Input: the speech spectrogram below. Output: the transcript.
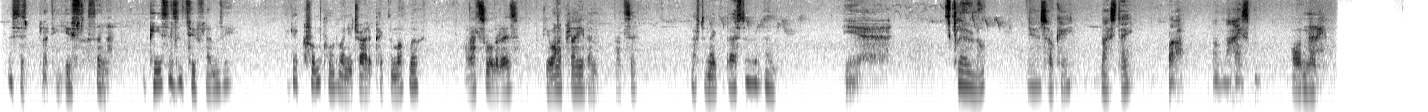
This is bloody useless, isn't it? The pieces are too flimsy. They get crumpled when you try to pick them up, look. Well, that's all there is. If you want to play, then that's it. You have to make the best of it then. Yeah. It's clear enough. Yeah, it's okay. Nice day. Well, not nice, but ordinary.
